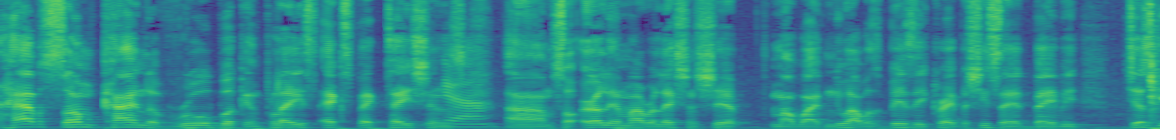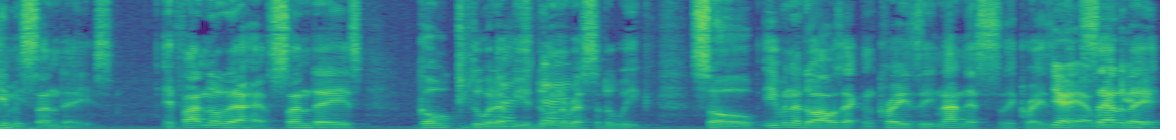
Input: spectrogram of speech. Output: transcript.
have some kind of rule book in place, expectations. Yeah. Um, so early in my relationship, my wife knew I was busy, Craig, but she said, "Baby, just give me Sundays. If I know that I have Sundays, go do whatever That's you're doing the rest of the week." So even though I was acting crazy, not necessarily crazy, Yeah, but yeah, Saturday.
